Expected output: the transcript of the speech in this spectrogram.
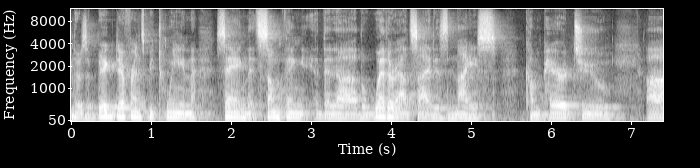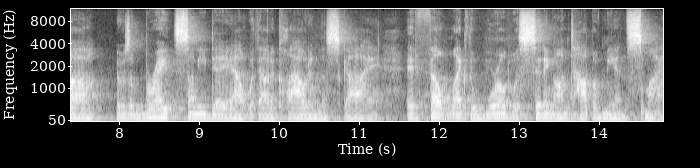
there's a big difference between saying that something that uh, the weather outside is nice compared to uh, it was a bright sunny day out without a cloud in the sky. It felt like the world was sitting on top of me and smiling.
